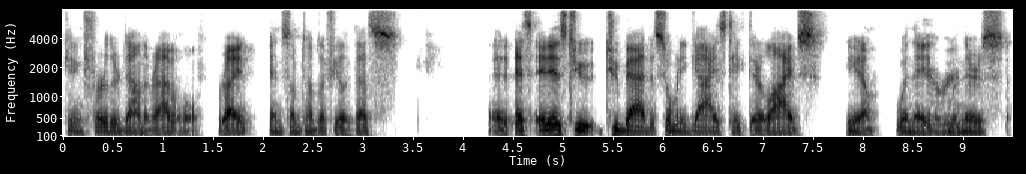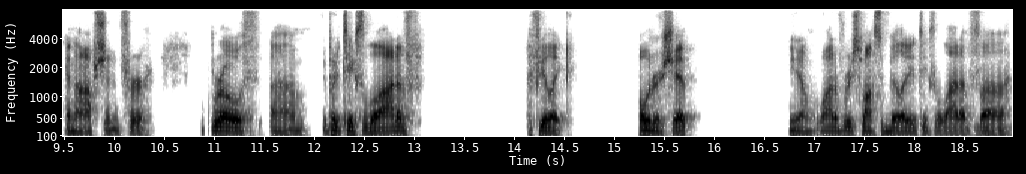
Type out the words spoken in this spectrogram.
getting further down the rabbit hole. Right. And sometimes I feel like that's, it's it is too too bad that so many guys take their lives you know when they yeah, really. when there's an option for growth um but it takes a lot of i feel like ownership you know a lot of responsibility it takes a lot of uh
